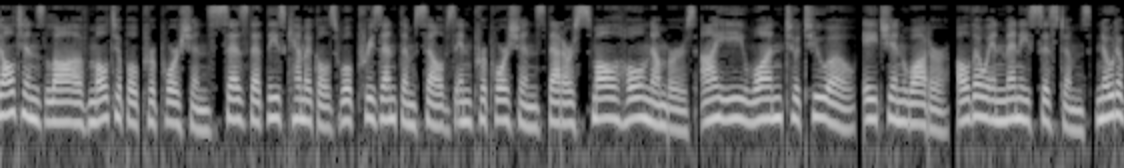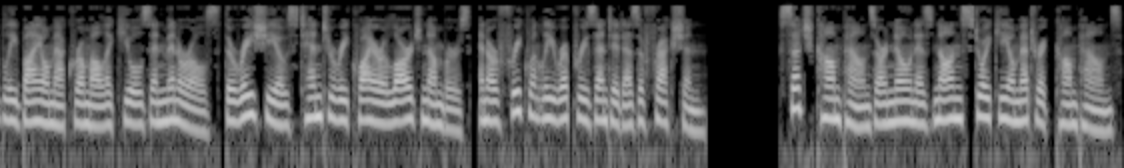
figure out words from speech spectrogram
Dalton's law of multiple proportions says that these chemicals will present themselves in proportions that are small whole numbers i.e. 1 to 20, H in water, although in many systems notably biomacromolecules and minerals the ratios tend to require large numbers, and are frequently represented as a fraction. Such compounds are known as non-stoichiometric compounds.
